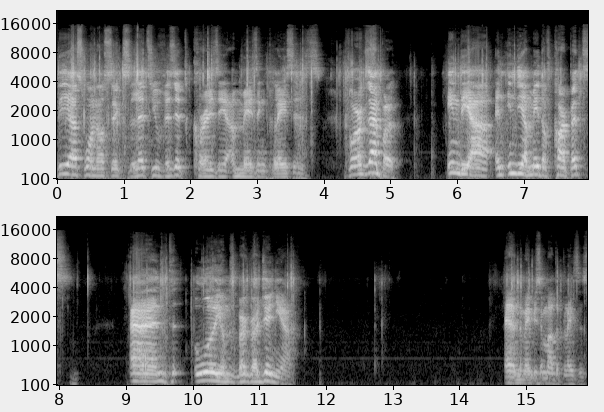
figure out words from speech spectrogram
DS-106 lets you visit crazy, amazing places. For example, India, an India made of carpets, and Williamsburg, Virginia. And maybe some other places.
